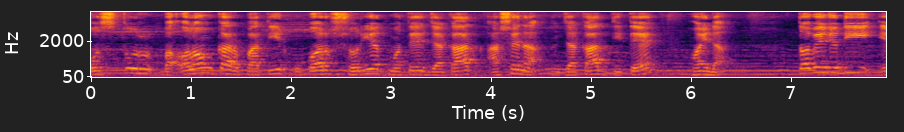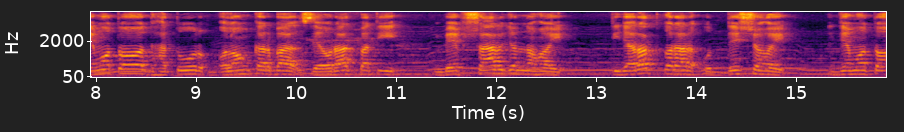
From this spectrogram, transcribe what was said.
বস্তুর বা অলংকার পাতির উপর শরীয়ত মতে জাকাত আসে না, জাকাত দিতে হয় না। তবে যদি এমতো ধাতুর অলংকার বা জেওরাত পাতি ব্যবসার জন্য হয়, তিজারত করার উদ্দেশ্য হয়, যেমতো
